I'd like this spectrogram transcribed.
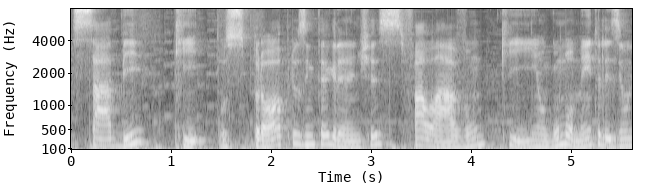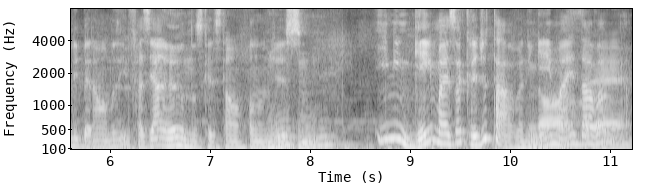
sabe que os próprios integrantes falavam que em algum momento eles iam liberar uma música. Fazia anos que eles estavam falando disso. Uhum. E ninguém mais acreditava, ninguém Nossa, mais dava. É,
